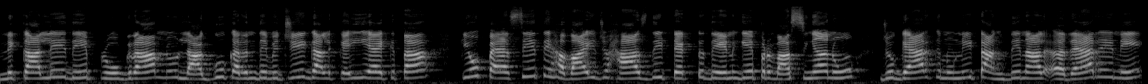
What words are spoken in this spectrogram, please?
ਨਿਕਾਲੇ ਦੇ ਪ੍ਰੋਗਰਾਮ ਨੂੰ ਲਾਗੂ ਕਰਨ ਦੇ ਵਿੱਚ ਇਹ ਗੱਲ ਕਹੀ ਹੈ ਕਿ ਤਾਂ ਕਿ ਉਹ ਪੈਸੇ ਤੇ ਹਵਾਈ ਜਹਾਜ਼ ਦੀ ਟਿਕਟ ਦੇਣਗੇ ਪ੍ਰਵਾਸੀਆਂ ਨੂੰ, ਜੋ ਗੈਰ ਕਾਨੂੰਨੀ ਢੰਗ ਦੇ ਨਾਲ ਰਹਿ ਰਹੇ ਨੇ,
